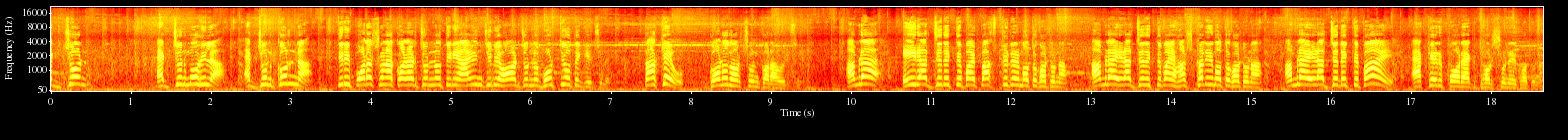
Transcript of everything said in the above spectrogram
একজন একজন মহিলা, একজন কন্যা, তিনি পড়াশোনা করার জন্য, তিনি আইনজীবী হওয়ার জন্য ভর্তি হতে গিয়েছিলেন। তাকেও গণধর্ষণ করা হয়েছে। আমরা এই রাজ্যে দেখতে পাই পার্ক স্ট্রিটের মতো ঘটনা। আমরা এই রাজ্যে দেখতে পাই হাঁসখালির মতো ঘটনা। আমরা এই রাজ্যে দেখতে পাই একের পর এক ধর্ষণের ঘটনা।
